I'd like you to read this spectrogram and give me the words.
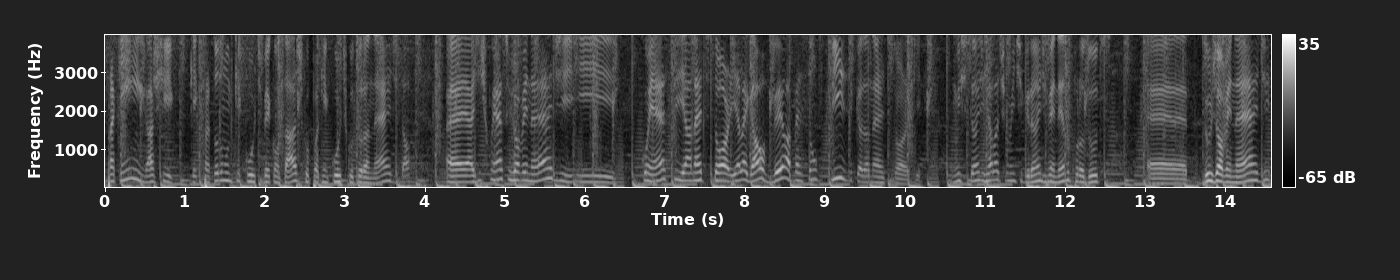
Pra quem, acho que, para todo mundo que curte Bacon Tástico, pra quem curte cultura nerd e tal, é, a gente conhece o Jovem Nerd e conhece a Nerd Store. E é legal ver a versão física da Nerd Store aqui. Um stand relativamente grande vendendo produtos é, do Jovem Nerd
